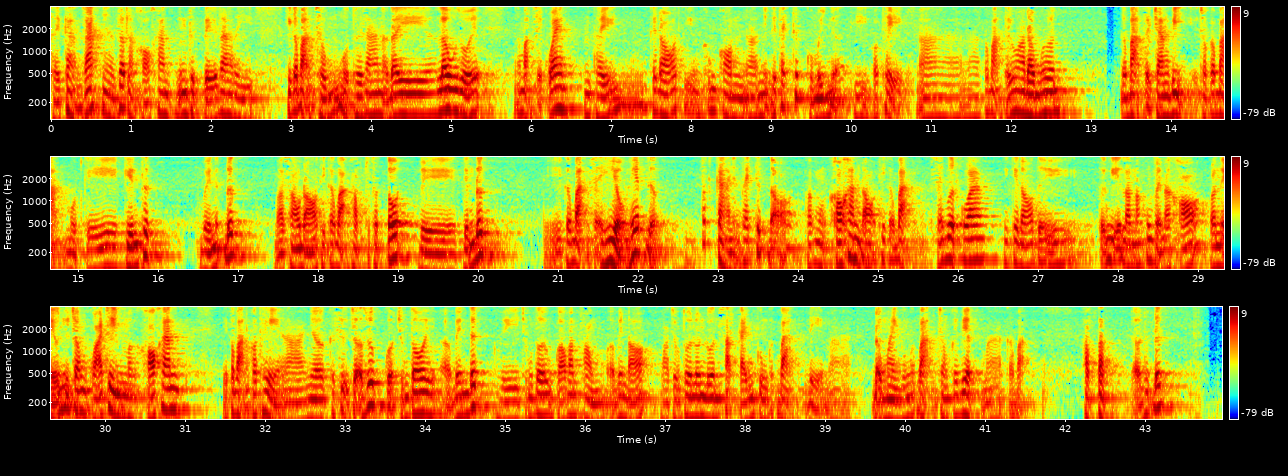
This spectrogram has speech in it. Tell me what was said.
thấy cảm giác như là rất là khó khăn. Nhưng thực tế ra thì khi các bạn sống một thời gian ở đây lâu rồi ấy, các bạn sẽ quen thấy cái đó thì không còn à, những cái thách thức của mình nữa thì có thể là các bạn thấy hòa đồng hơn. Các bạn phải trang bị cho các bạn một cái kiến thức về nước Đức. Và sau đó thì các bạn học cho thật tốt về tiếng Đức. Thì các bạn sẽ hiểu hết được tất cả những thách thức đó. Các khó khăn đó thì các bạn sẽ vượt qua. Thì cái đó tôi tôi nghĩ là nó không phải là khó. Và nếu như trong quá trình mà khó khăn thì các bạn có thể là nhờ cái sự trợ giúp của chúng tôi ở bên Đức. Vì chúng tôi cũng có văn phòng ở bên đó. Và chúng tôi luôn luôn sát cánh cùng các bạn để mà đồng hành cùng các bạn trong cái việc mà các bạn học tập ở nước Đức.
